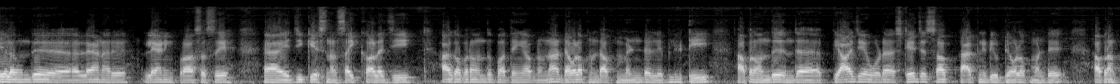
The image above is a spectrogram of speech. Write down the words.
இதில் வந்து learner learning process educational psychology அதுக்கப்புறம் வந்து பார்த்தீங்க அப்படின்னா டெவலப்மெண்ட் ஆஃப் மென்டல் எபிலிட்டி அப்புறம் வந்து இந்த பியாஜேவோட ஸ்டேஜஸ் ஆஃப் காக்னிட்டிவ் டெவலப்மெண்ட்டு அப்புறம்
